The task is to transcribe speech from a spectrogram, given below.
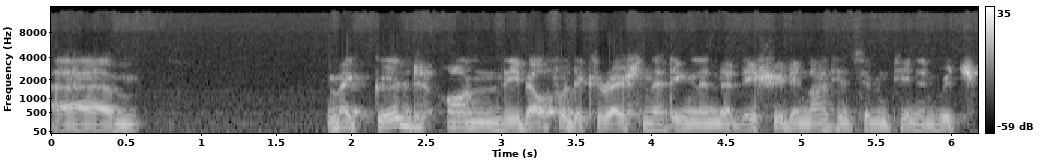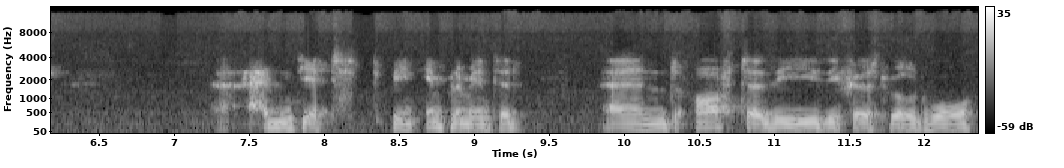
um, make good on the Balfour Declaration that England had issued in 1917, in which uh, hadn't yet been implemented. And after the, the First World War,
